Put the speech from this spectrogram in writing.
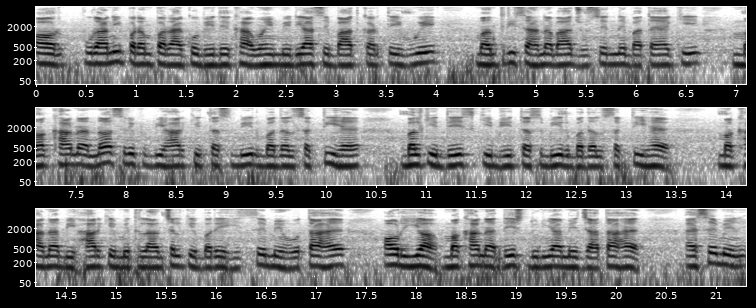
और पुरानी परंपरा को भी देखा। वहीं मीडिया से बात करते हुए मंत्री शाहनवाज हुसैन ने बताया कि मखाना न सिर्फ़ बिहार की तस्वीर बदल सकती है, बल्कि देश की भी तस्वीर बदल सकती है। मखाना बिहार के मिथिलांचल के बड़े हिस्से में होता है और यह मखाना देश दुनिया में जाता है। ऐसे में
